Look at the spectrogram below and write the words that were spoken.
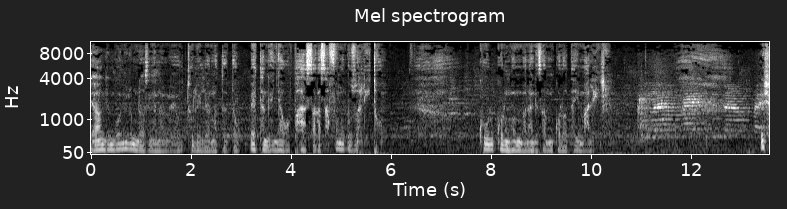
Ya ngimbonile umntazanyana loyo uthulile amadada ubetha ngenyawo phasi akasafuni ukuzwa litho. khulukhulu ngombana ngisamkolotha imali nje ish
